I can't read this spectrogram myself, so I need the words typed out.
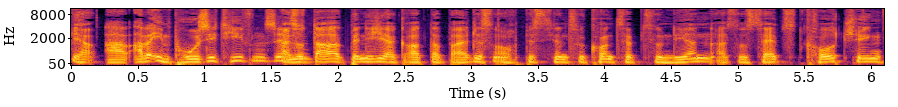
ja. aber im positiven Sinne. Also da bin ich ja gerade dabei, das noch ein bisschen zu konzeptionieren. Also Selbstcoaching.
